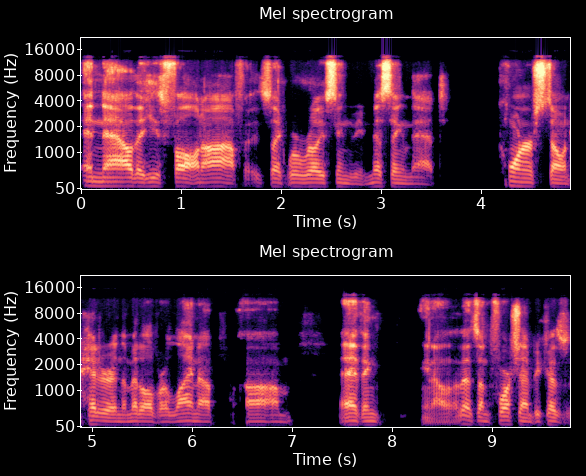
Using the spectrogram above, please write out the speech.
And now that he's fallen off, it's like we're really seem to be missing that cornerstone hitter in the middle of our lineup. Um, and I think you know that's unfortunate because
